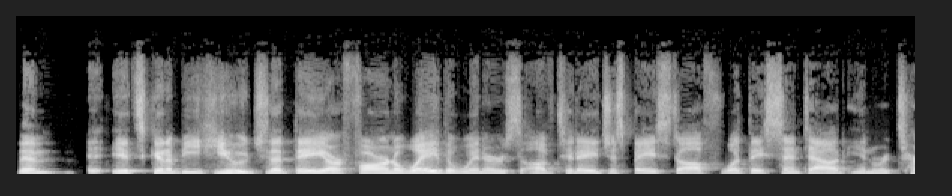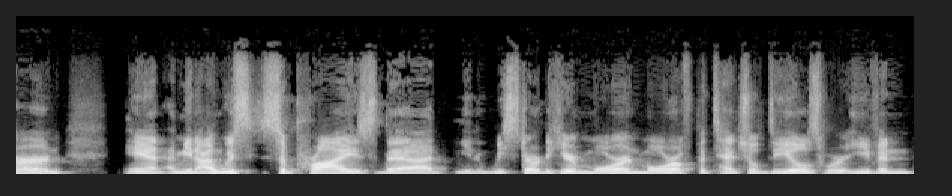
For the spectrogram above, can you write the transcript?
then it's going to be huge. That they are far and away the winners of today, just based off what they sent out in return. And I mean, I was surprised that you know we started to hear more and more of potential deals where even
